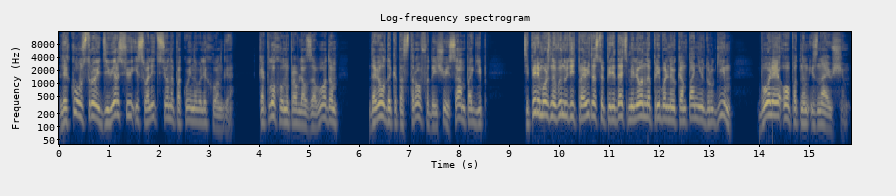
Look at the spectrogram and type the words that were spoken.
Легко устроить диверсию и свалить все на покойного Лихонга. Как плохо он управлял заводом, довел до катастрофы, да еще и сам погиб. Теперь можно вынудить правительство передать миллионно-прибыльную компанию другим, более опытным и знающим.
